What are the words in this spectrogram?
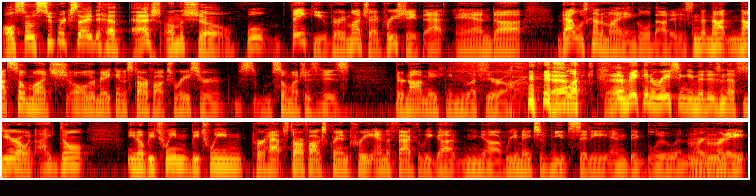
Also, super excited to have Ash on the show. Well, thank you very much. I appreciate that. And uh, that was kind of my angle about it. It's not not so much oh they're making a Star Fox racer so much as it is they're not making a new F Zero. it's Yeah, like yeah. they're making a racing game that isn't F Zero, and I don't. You know, between between perhaps Star Fox Grand Prix and the fact that we got uh, remakes of Mute City and Big Blue and Mario Mm-hmm. Kart Eight,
